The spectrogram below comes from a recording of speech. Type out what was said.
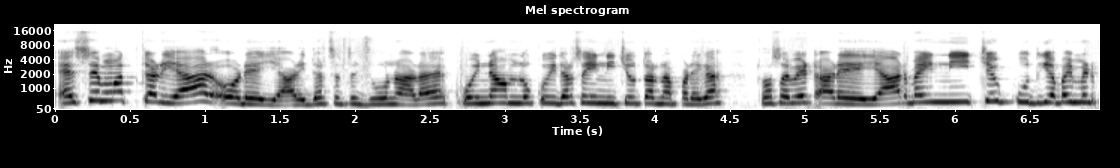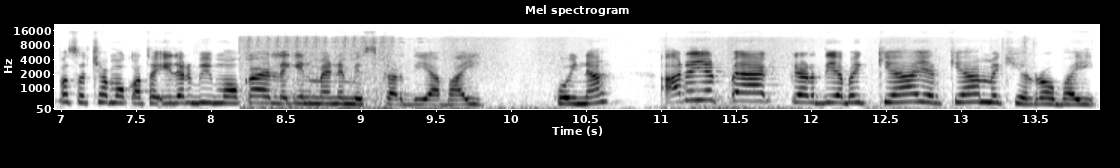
ऐसे मत कर यार। अरे यार, इधर से तो जोन आ रहा है। कोई ना, हम लोग को इधर से ही नीचे उतरना पड़ेगा। थोड़ा सा वेट, अरे यार, भाई नीचे कूद गया। भाई मेरे पास अच्छा मौका था। इधर भी मौका है, लेकिन मैंने मिस कर दिया, भाई। कोई ना। अरे यार पैक कर दिया, भाई। क्या यार, क्या मैं खेल रहा हूँ, भाई?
